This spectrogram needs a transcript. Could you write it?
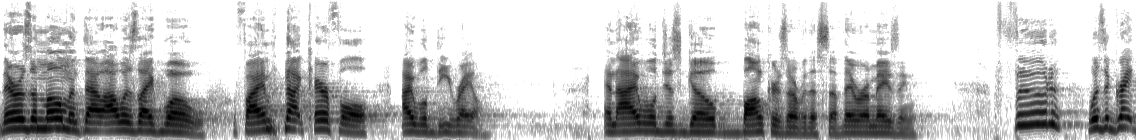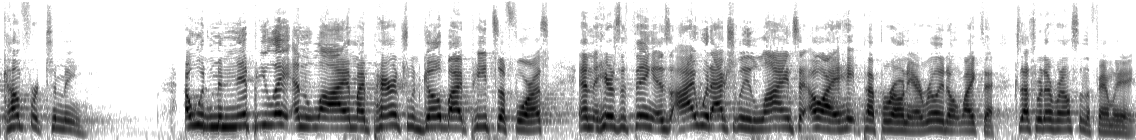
there was a moment that I was like, whoa, if I'm not careful, I will derail. And I will just go bonkers over this stuff. They were amazing. Food was a great comfort to me. I would manipulate and lie, and my parents would go buy pizza for us, And here's the thing is I would actually lie and say, "Oh, I hate pepperoni. I really don't like that." Because that's what everyone else in the family ate.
